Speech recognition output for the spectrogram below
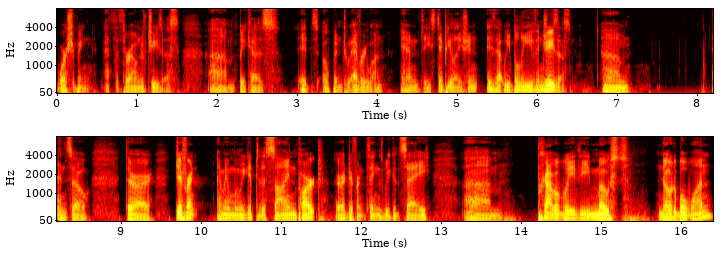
worshiping at the throne of Jesus um, because it's open to everyone. And the stipulation is that we believe in Jesus. Um, and so there are different, I mean, when we get to the sign part, there are different things we could say. Um, probably the most notable one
